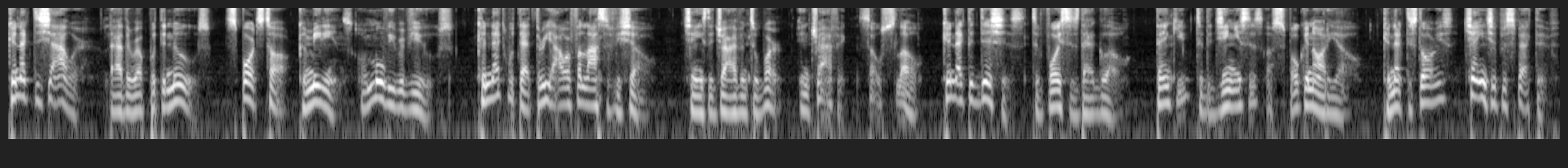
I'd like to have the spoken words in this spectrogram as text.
Connect the shower. Lather up with the news, sports talk, comedians, or movie reviews. Connect with that three hour philosophy show. Change the drive into work in traffic so slow. Connect the dishes to voices that glow. Thank you to the geniuses of spoken audio. Connect the stories, change your perspective.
